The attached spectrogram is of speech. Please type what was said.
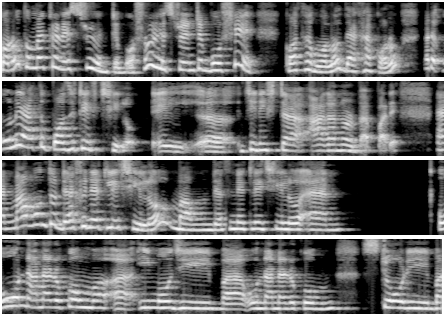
করো, তোমরা একটা রেস্টুরেন্টে বসো রেস্টুরেন্টে বসে কথা বলো, দেখা করো। মানে উনি এত পজিটিভ ছিল এই জিনিসটা আগানোর ব্যাপারে। অ্যান্ড মামুন তো ডেফিনেটলি ছিল, মামুন ডেফিনেটলি ছিল অ্যান্ড ও নানা রকম ইমোজি বা ও নানা রকম স্টোরি বা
